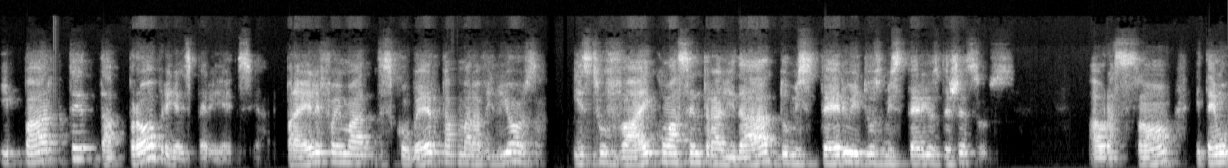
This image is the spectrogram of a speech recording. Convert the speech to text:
e parte da própria experiência. Para ele foi uma descoberta maravilhosa isso vai com a centralidade do mistério e dos mistérios de Jesus. A oração, e tem o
